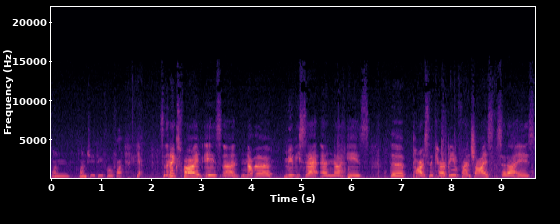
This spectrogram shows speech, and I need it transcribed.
One, one, two, three, four, five. Yeah. So the next five is uh, another movie set, and that is the Pirates of the Caribbean franchise. So that is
